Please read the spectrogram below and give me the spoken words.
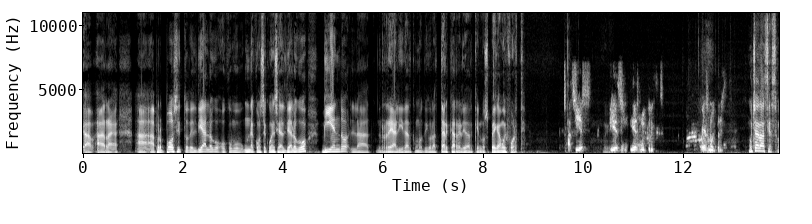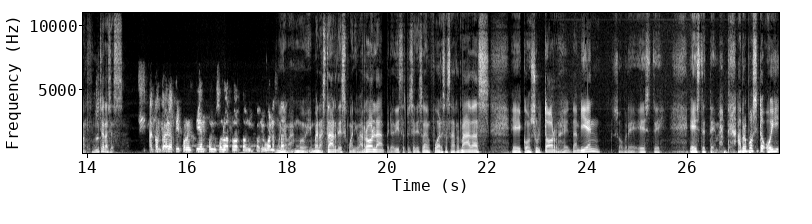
a, propósito del diálogo o como una consecuencia del diálogo, viendo la realidad, como digo, la terca realidad que nos pega muy fuerte. Así es. Y es, y es muy triste. Es muy triste. Muchas gracias, Juan. Muchas gracias. Al contrario, a ti por el tiempo y un saludo a todo tu auditorio. Buenas muy tardes. Muy buenas tardes, Juan Ibarrola, periodista especializado en Fuerzas Armadas, eh, consultor eh, también sobre este este tema. A propósito, hoy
